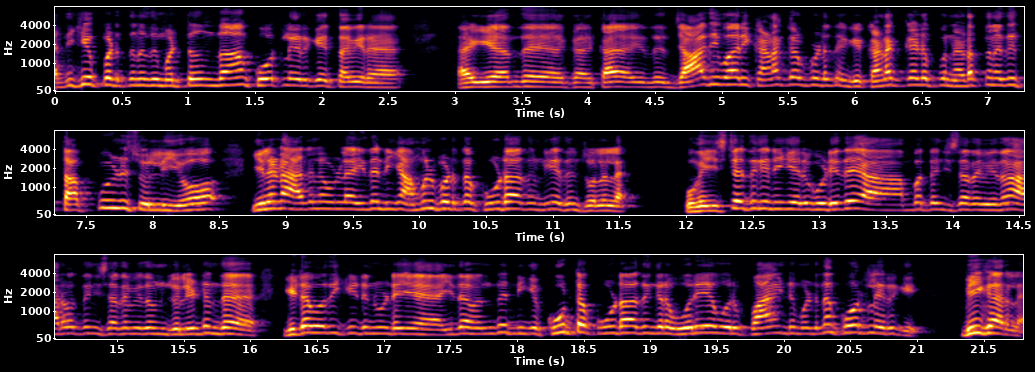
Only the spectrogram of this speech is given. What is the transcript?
அதிகப்படுத்தினது மட்டும்தான் கோர்ட்டில் இருக்கே தவிர அந்த க- க- இது ஜாதி வாரி கணக்கெடுப்பு கணக்கெடுப்பு நடத்தினது தப்புன்னு சொல்லியோ இல்லைன்னா அதில் உள்ள இதை நீங்கள் அமுல்படுத்தக்கூடாதுன்னு எதுவும் சொல்லலை. உங்கள் இஷ்டத்துக்கு நீங்கள் இருக்கக்கூடியது ஐம்பத்தஞ்சு சதவீதம் அறுபத்தஞ்சு சதவீதம்னு சொல்லிட்டு இந்த இடஒதுக்கீட்டினுடைய இதை வந்து நீங்கள் கூட்டக்கூடாதுங்கிற ஒரே ஒரு பாயிண்ட் மட்டும்தான் கோர்ட்டில் இருக்குது பீகாரில்.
